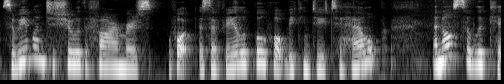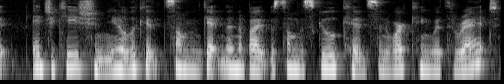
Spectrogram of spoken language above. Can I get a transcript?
So, we want to show the farmers what is available, what we can do to help, and also look at education. You know, look at some getting in about with some of the school kids and working with RET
